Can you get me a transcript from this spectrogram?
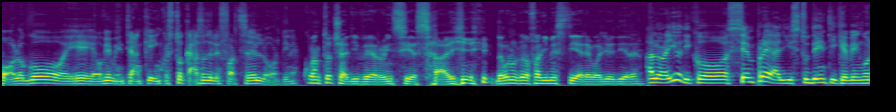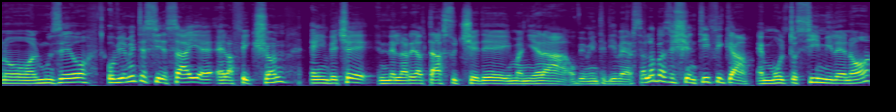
dell'antropologo e ovviamente anche in questo caso delle forze dell'ordine. Quanto c'è di vero in CSI? da uno che lo fa di mestiere, voglio dire. Allora, io dico sempre agli studenti che vengono al museo, ovviamente CSI è, è la fiction e invece nella realtà succede in maniera ovviamente diversa. La base scientifica è molto simile, no?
